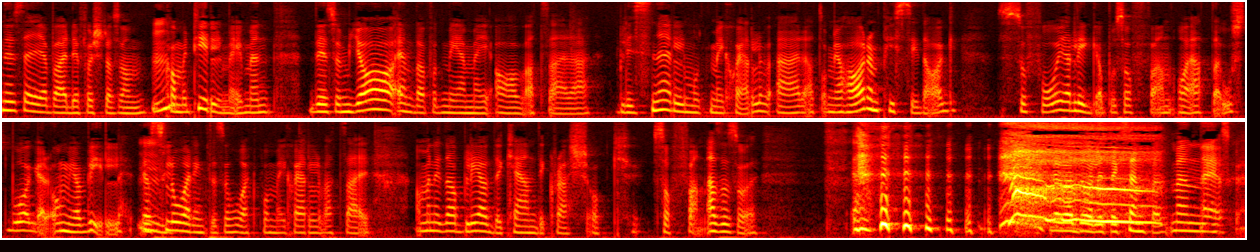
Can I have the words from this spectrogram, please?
nu säger jag bara det första som Mm. kommer till mig, men det som jag ändå har fått med mig av att så här, bli snäll mot mig själv är att om jag har en pissig dag så får jag ligga på soffan och äta ostbågar om jag vill. Jag Mm. slår inte så hårt på mig själv att så här, ja men idag blev det Candy Crush och soffan. Alltså så. det var ett dåligt exempel. Men Nej, eh, jag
